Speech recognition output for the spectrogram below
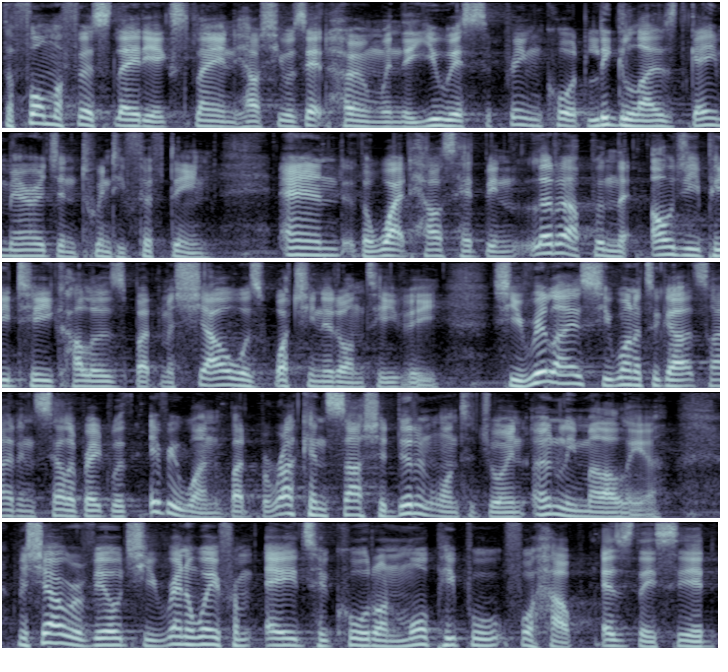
The former First Lady explained how she was at home when the US Supreme Court legalized gay marriage in 2015 and the White House had been lit up in the LGBT colors, but Michelle was watching it on TV. She realized she wanted to go outside and celebrate with everyone, but Barack and Sasha didn't want to join, only Malia. Michelle revealed she ran away from aides who called on more people for help. As they said,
